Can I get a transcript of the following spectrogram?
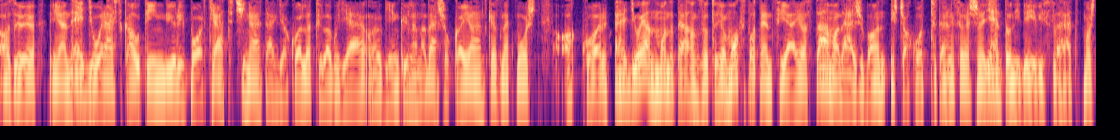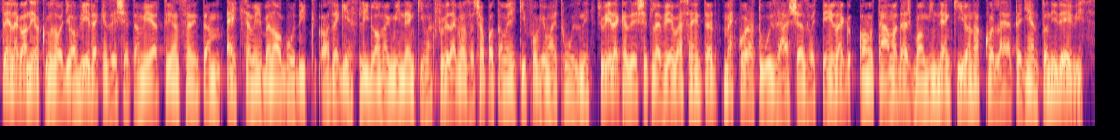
az ő ilyen egyórás scouting riportját csinálták gyakorlatilag, ugye ilyen külön adásokkal jelentkeznek most, akkor egy olyan mondat elhangzott, hogy a max potenciája az támadásban, és csak ott természetesen egy Anthony Davis lehet. Most tényleg anélkül, hogy a védekezését, amiért ilyen szerintem egy személyben aggódik az egész liga, meg mindenki, meg főleg az a csapat, amelyik ki fogja majd húzni, és védekezését levéve szerinted mekkora túlzás ez, vagy tényleg a támadásban mindenki jön, akkor lehet egy Anthony Davis?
